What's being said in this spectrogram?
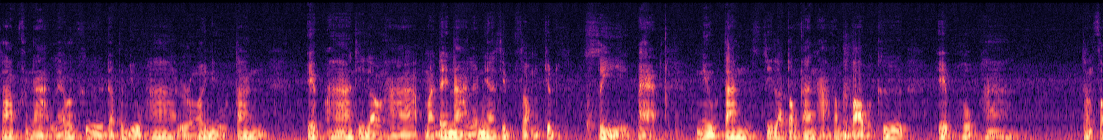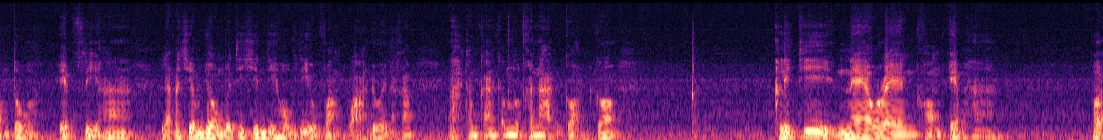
ทราบขนาดแล้วก็คือ W5 100 นิวตัน F5 ที่เราหามาได้นานแล้วเนี่ย 12.48 นิวตัน ที่เราต้องการหาคำตอบก็คือ F65 ทั้ง 2 ตัว F45 แล้วก็เชื่อมโยงไปที่ชิ้นที่ 6 ที่อยู่ฝั่งขวาด้วยนะครับทำการกำหนดขนาดก่อนก็ คลิกที่แนวแรงของ F5 เพราะ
